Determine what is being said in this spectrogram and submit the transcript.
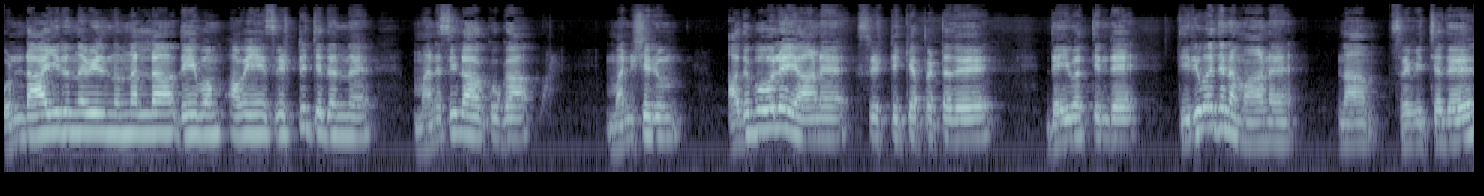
ഉണ്ടായിരുന്നവയിൽ നിന്നല്ല ദൈവം അവയെ സൃഷ്ടിച്ചതെന്ന് മനസ്സിലാക്കുക. മനുഷ്യരും അതുപോലെയാണ് സൃഷ്ടിക്കപ്പെട്ടത്. ദൈവത്തിന്റെ തിരുവചനമാണ് നാം ശ്രവിച്ചത്.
